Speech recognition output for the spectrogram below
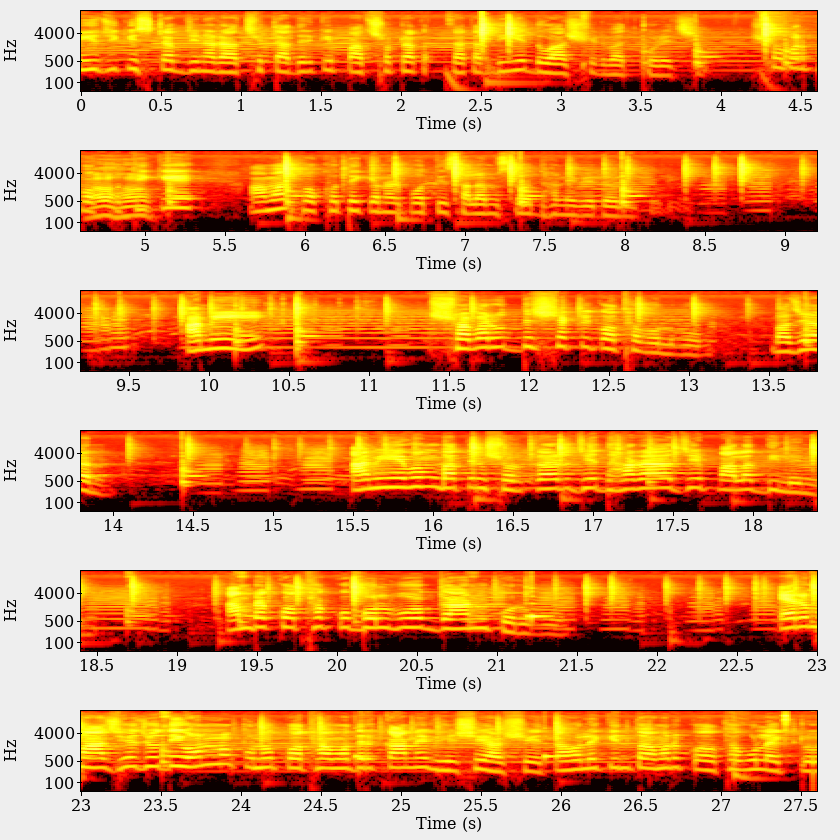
মিউজিক স্টাফ যারা আছে তাদেরকে পাঁচশো টাকা টাকা দিয়ে দোয়া আশীর্বাদ করেছি। সবার পক্ষ থেকে আমার পক্ষ থেকে ওনার প্রতি সালাম শ্রদ্ধা নিবেদন করি। আমি সবার উদ্দেশ্যে একটি কথা বলব। বাজান, আমি এবং বাতেন সরকার যে ধারা, যে পালা দিলেন, আমরা কথা বলব, গান করব। এর মাঝে যদি অন্য কোনো কথা আমাদের কানে ভেসে আসে, তাহলে কিন্তু আমার কথাগুলো একটু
